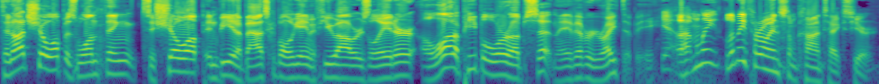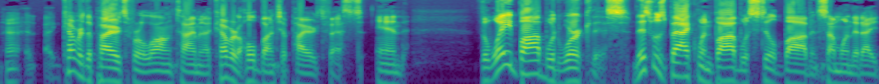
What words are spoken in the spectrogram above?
to not show up is one thing. To show up and be at a basketball game a few hours later, a lot of people were upset, and they have every right to be. Yeah, um, let me let me throw in some context here. Uh, I covered the Pirates for a long time, and I covered a whole bunch of Pirates fests. And the way Bob would work this, this was back when Bob was still Bob and someone that I,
